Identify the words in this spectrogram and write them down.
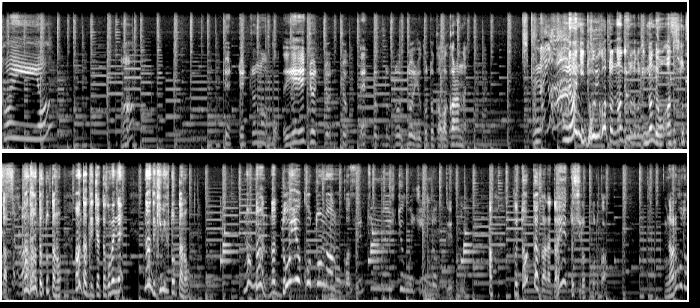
タイヤ？あ？て鉄の棒えー、ちょちょちょえどどどどういうことかわからない。な何？どういうこと？なんでそんなこと？なんであんた太った？なんであんた太ったの？あんたって言っちゃった？ごめんね。なんで君太ったの？な、な、な、どういうことなのか説明してほしいんだけど。あ、太ったからダイエットしろってことか。なるほど。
